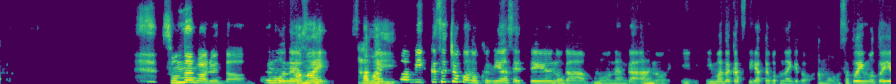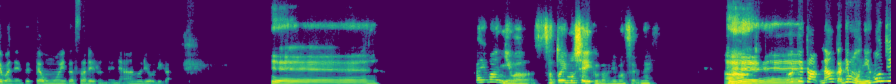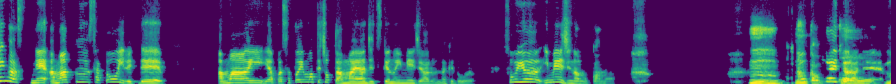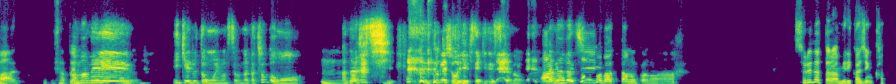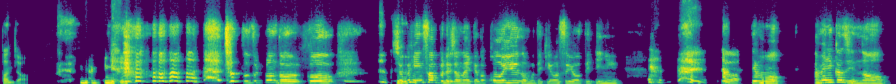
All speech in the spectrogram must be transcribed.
そんなんがあるんだ。もうね、甘い。甘いミックスチョコの組み合わせっていうのが、もうなんか、あの、い未だかつてやったことないけど、あもう里芋といえばね、絶対思い出されるんだよね、あの料理が。へえ。台湾には里芋シェイクがありますよね。あーへえ。こうやってた、なんかでも日本人がね、甘く砂糖を入れて、甘い、やっぱ里芋ってちょっと甘い味付けのイメージあるんだけど、そういうイメージなのかな？うん。なんかこそう考えたらね、まあ。甘めいけると思いますよ。なんかチョコもうん。あながち、ちょっと衝撃的ですけど。あながちデパートだったのかな？それだったらアメリカ人買ったんじゃん？逆 にちょっと今度、こう、食品サンプルじゃないけど、こういうのもできますよ、的に。そうでも、アメリカ人の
